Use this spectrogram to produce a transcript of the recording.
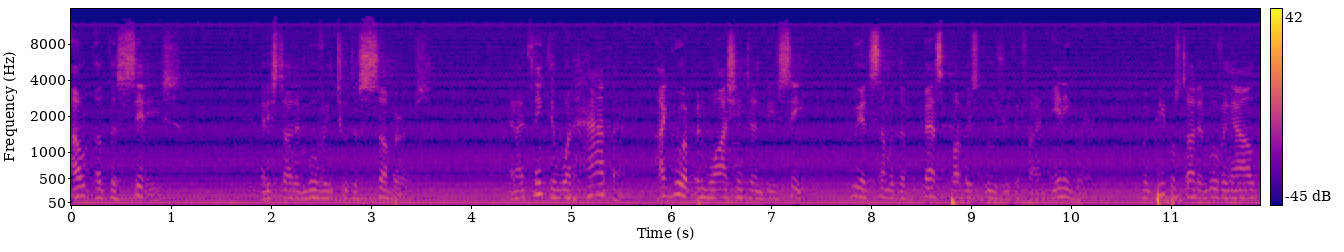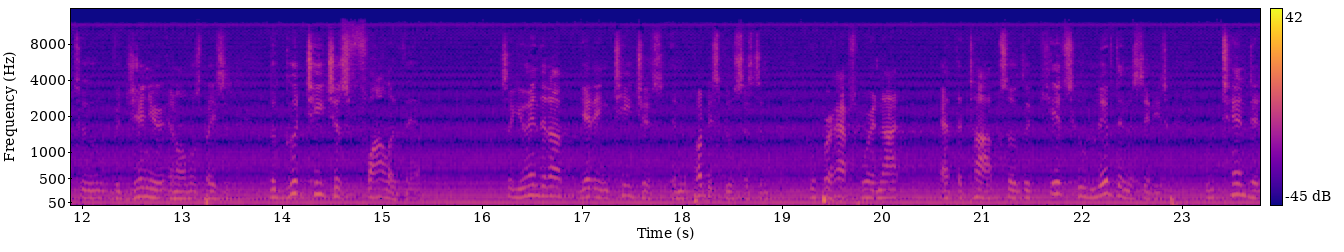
out of the cities and they started moving to the suburbs. And I think that what happened, I grew up in Washington, D.C. We had some of the best public schools you could find anywhere. When people started moving out to Virginia and all those places, the good teachers followed them. So you ended up getting teachers in the public school system who perhaps were not at the top. So the kids who lived in the cities, who tended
